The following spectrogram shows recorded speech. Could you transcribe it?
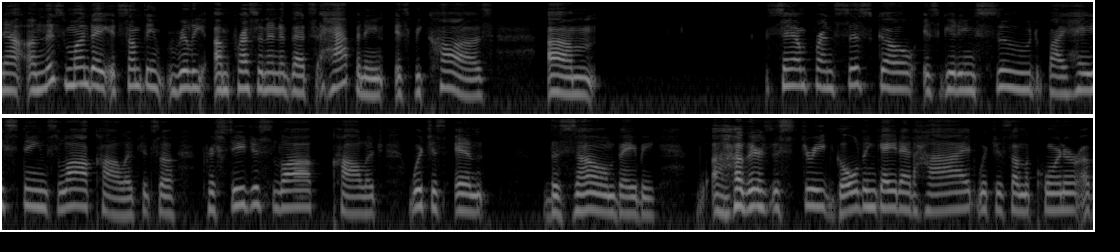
Now, on this Monday, it's something really unprecedented that's happening. It's because um, San Francisco is getting sued by Hastings Law College. It's a prestigious law college, which is in the zone, baby. Uh, there's a street, Golden Gate at Hyde, which is on the corner of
